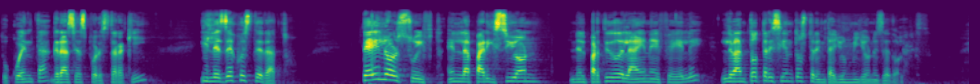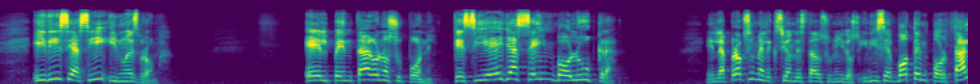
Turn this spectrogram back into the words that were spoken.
tu cuenta. Gracias por estar aquí. Y les dejo este dato. Taylor Swift, en la aparición en el partido de la NFL, levantó 331 millones de dólares. Y dice así, y no es broma. El Pentágono supone que si ella se involucra en la próxima elección de Estados Unidos y dice voten por tal,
